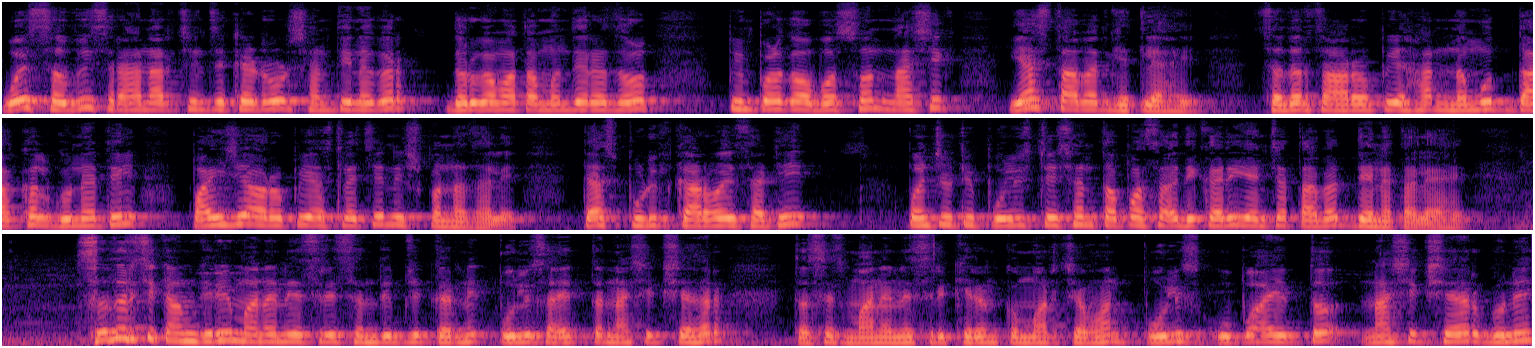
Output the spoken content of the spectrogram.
वय सव्वीस राहणार चिंचखेड रोड शांतीनगर दुर्गामाता मंदिराजवळ पिंपळगाव बसवंत नाशिक याच ताब्यात घेतले आहे. सदरचा आरोपी हा नमूद दाखल गुन्ह्यातील पाहिजे आरोपी असल्याचे निष्पन्न झाले. त्यास पुढील कारवाईसाठी पंचवटी पोलीस स्टेशन तपास अधिकारी यांच्या ताब्यात देण्यात आले आहे. सदरची कामगिरी माननीय श्री संदीपजी कर्णिक पोलीस आयुक्त नाशिक शहर तसेच माननीय श्री किरण कुमार चव्हाण पोलीस उपआयुक्त नाशिक शहर गुन्हे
